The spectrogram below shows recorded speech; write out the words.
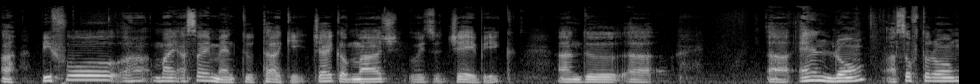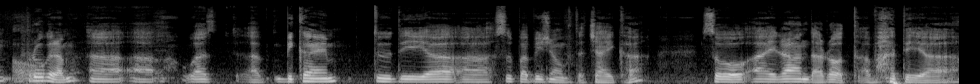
uh, before uh, my assignment to Turkey, JICA merged with JBIC, and uh, yen loan, a soft loan Oh. program, uh, uh, was uh, became to the uh, uh, supervision of the JICA. So I learned a lot about the uh,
